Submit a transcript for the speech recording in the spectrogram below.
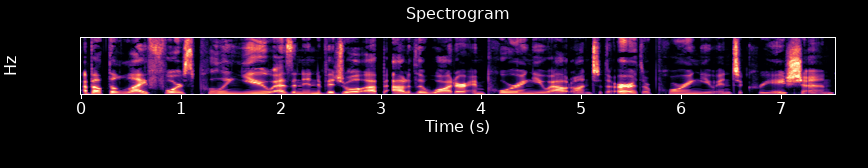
about the life force pulling you as an individual up out of the water and pouring you out onto the earth or pouring you into creation.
